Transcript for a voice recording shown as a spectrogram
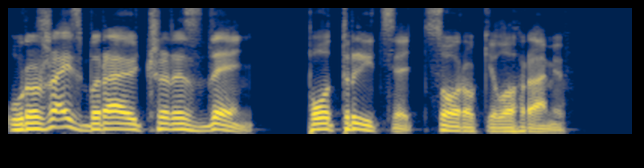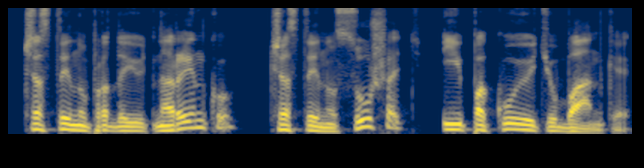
Урожай збирають через день по 30-40 кілограмів. Частину продають на ринку, частину сушать і пакують у банки,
